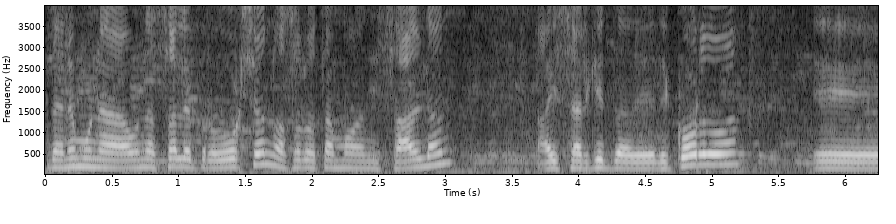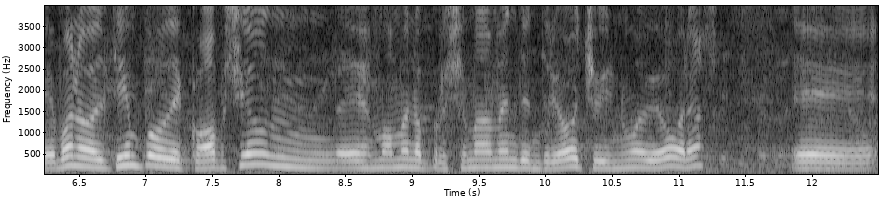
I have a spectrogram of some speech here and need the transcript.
Tenemos una, sala de producción, nosotros estamos en Saldan, ahí cerquita de, Córdoba. Eh, bueno, el tiempo de cocción es más o menos aproximadamente entre 8 y 9 horas. Eh,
